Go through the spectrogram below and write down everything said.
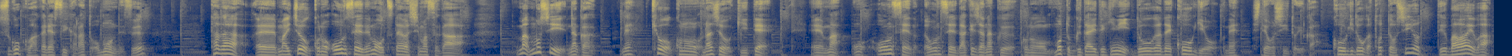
すごく分かりやすいかなと思うんです。ただ、えまあ、一応この音声でもお伝えはしますが、まあ、もしなんかね、今日このラジオを聞いて、えー、まあ音声音声だけじゃなくこのもっと具体的に動画で講義をねしてほしいというか講義動画撮ってほしいよっていう場合は、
